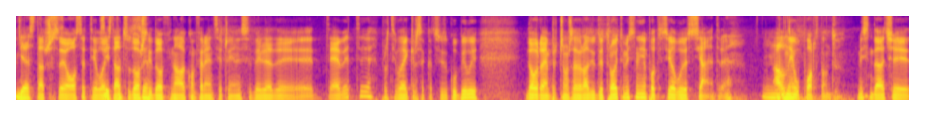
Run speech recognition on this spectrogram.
Jeste. Tačno se osetilo i Sistem tad su došli se. do finala konferencije, čini se 2009. protiv Lakersa kad su izgubili. Dobro, da ne pričamo šta je uradio u Detroitu, mislim da nije potencijal da bude sjajan trener, Mm, ali ne u Portlandu. Mislim da će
